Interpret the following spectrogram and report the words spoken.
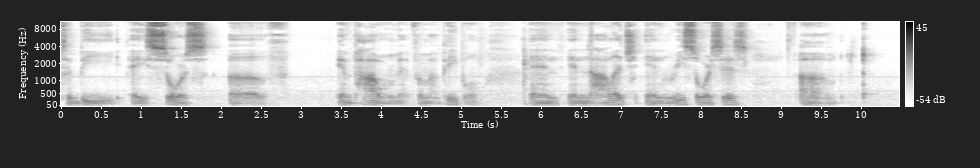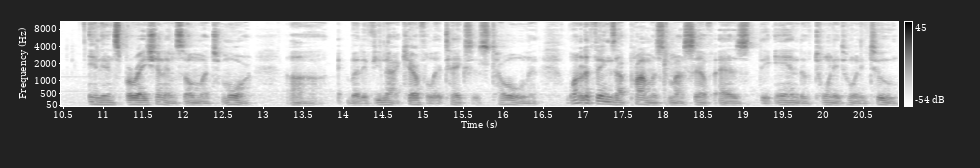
to be a source of empowerment for my people and in knowledge, in resources, um, in inspiration, and so much more. Uh, but if you're not careful, it takes its toll. And one of the things I promised myself as the end of 2022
